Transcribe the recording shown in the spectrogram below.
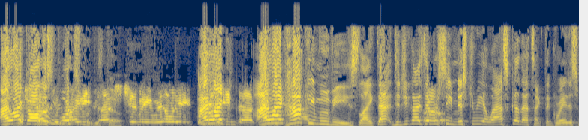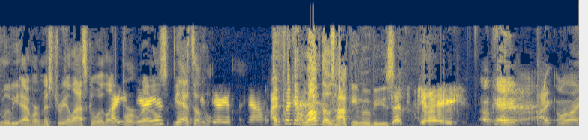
I like all the sports movies Ducks, though Jimmy, really? The I like Ducks. I like hockey movies like that. Did you guys ever Oh. see Mystery Alaska? That's like the greatest movie ever. Mystery Alaska with like Burt serious? Reynolds. Yeah, it's Are you serious right now? I freaking love those hockey movies. That's gay. Okay, I, well, I,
